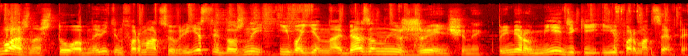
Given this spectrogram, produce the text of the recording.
Важно, что обновить информацию в реестре должны и военнообязанные женщины, к примеру, медики и фармацевты.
